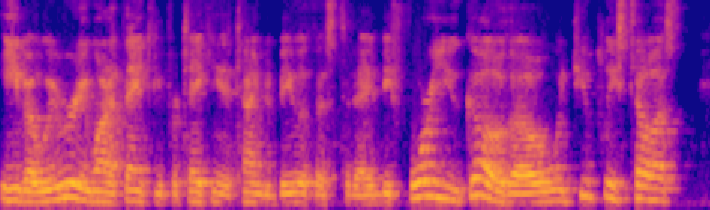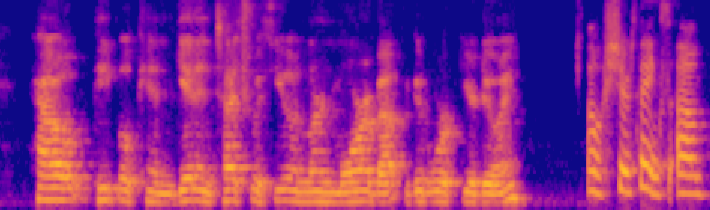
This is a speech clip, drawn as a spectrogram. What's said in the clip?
Iva, we really want to thank you for taking the time to be with us today. Before you go, though, would you please tell us how people can get in touch with you and learn more about the good work you're doing? Oh, sure. Thanks. Um,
